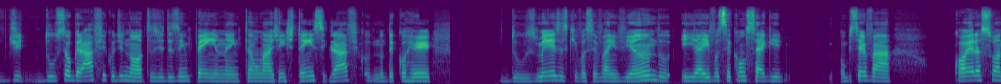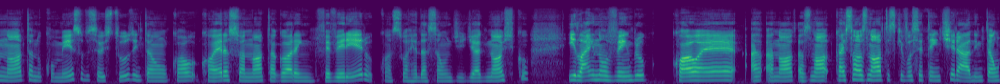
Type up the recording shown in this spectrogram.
de, do seu gráfico de notas de desempenho, né? Então lá a gente tem esse gráfico no decorrer dos meses que você vai enviando e aí você consegue observar qual era a sua nota no começo do seu estudo, então qual, qual era a sua nota agora em fevereiro, com a sua redação de diagnóstico, e lá em novembro, qual é a, a nota, as no, quais são as notas que você tem tirado. Então,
